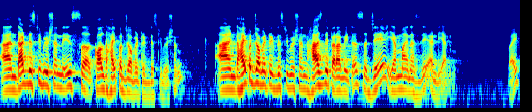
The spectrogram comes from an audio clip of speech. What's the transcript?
and that distribution is uh, called hypergeometric distribution and hypergeometric distribution has the parameters j, m minus j and n right.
